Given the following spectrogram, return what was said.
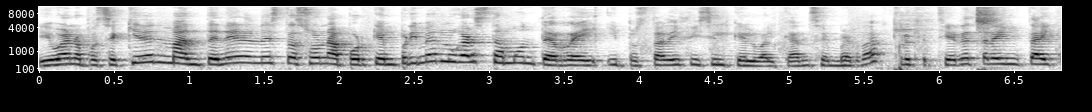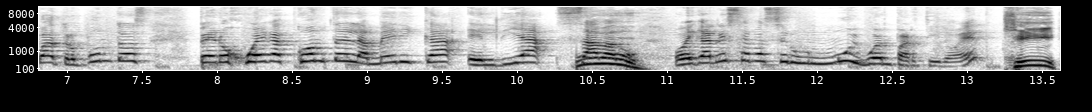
Y bueno, pues se quieren mantener en esta zona porque en primer lugar está Monterrey y pues está difícil que lo alcancen, ¿verdad? Porque tiene 34 puntos, pero juega contra el América el día sábado. Uh. Oigan, ese va a ser un muy buen partido, ¿eh? Sí,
